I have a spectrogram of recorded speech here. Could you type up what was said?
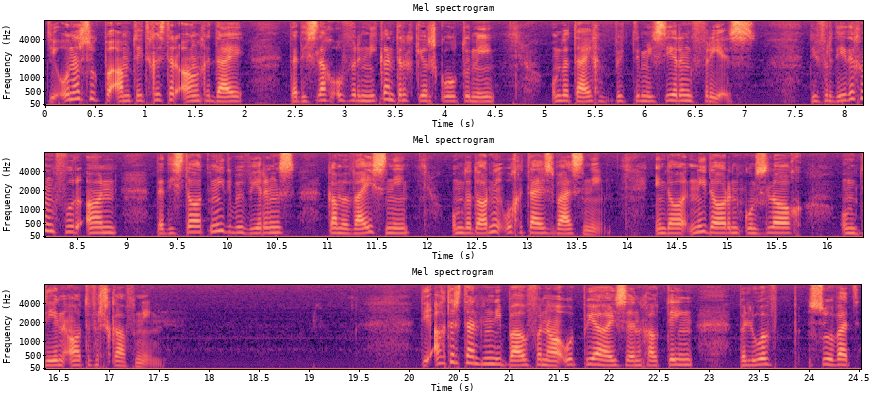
Die onderzoekbeamt het gister aangeduid dat die slagoffer nie kan terugkeer school toe nie, omdat hy victimisering vrees. Die verdediging voer aan dat die staat nie die bewerings kan bewys nie, omdat daar nie ooggetuis was nie, en daar nie daarin kon slaag om DNA te verskaf nie. Die achterstand in die bouw van HOP-huise in Gauteng beloof so wat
